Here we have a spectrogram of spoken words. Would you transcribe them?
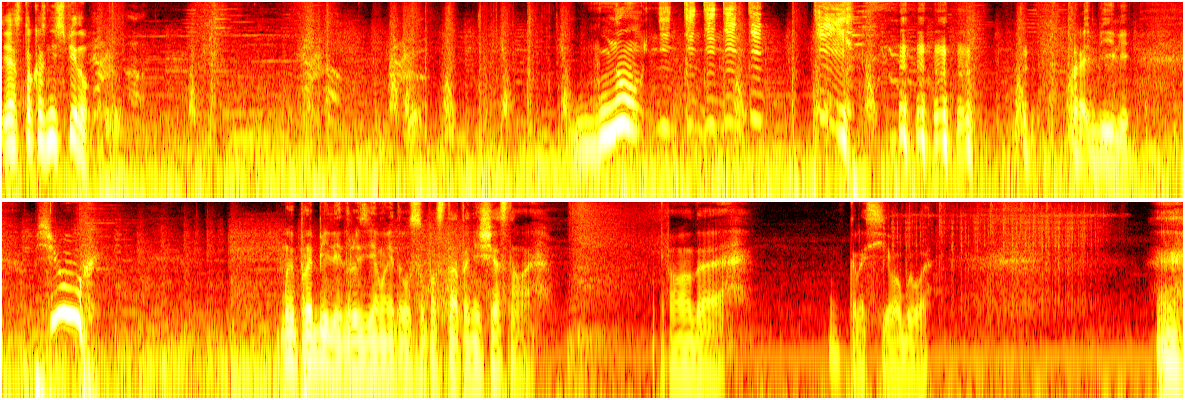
Я столько не спину. Ну, пробили. Фух. Мы пробили, друзья мои, этого супостата несчастного. О, да. Красиво было. Эх.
